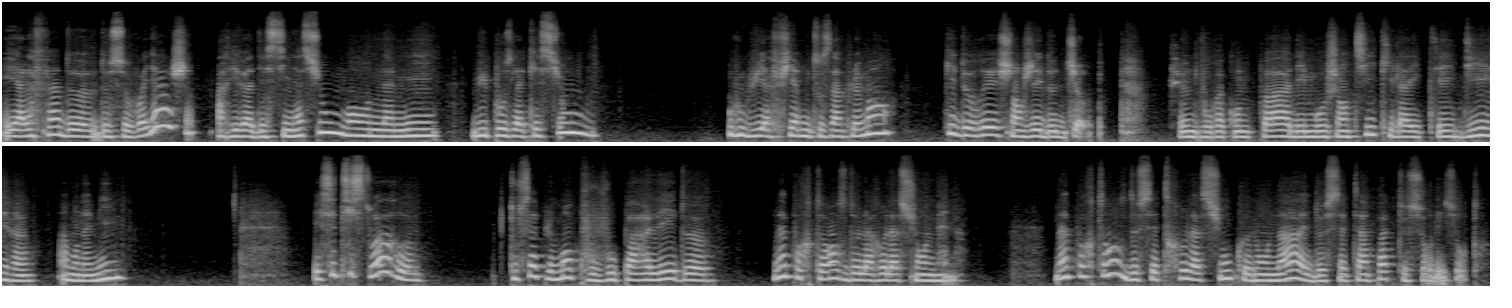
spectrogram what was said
Et à la fin de, de ce voyage, arrivé à destination, mon ami lui pose la question, ou lui affirme tout simplement qu'il devrait changer de job. Je ne vous raconte pas les mots gentils qu'il a été dire à mon ami. Et cette histoire, tout simplement pour vous parler de l'importance de la relation humaine, l'importance de cette relation que l'on a et de cet impact sur les autres.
